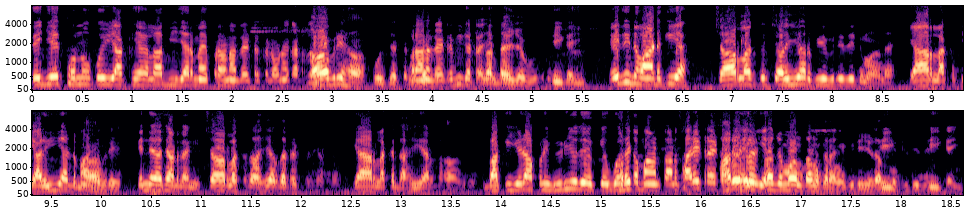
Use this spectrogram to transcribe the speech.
ਤੇ ਜੇ ਤੁਹਾਨੂੰ ਕੋਈ ਆਖੇ ਅਗਲਾ ਵੀ ਯਾਰ ਮੈਂ ਪੁਰਾਣਾ ਟਰੈਕਟਰ ਕਟਾਉਣਾ ਕੱਟ ਲਵਾਂ ਹਾਂ ਵੀਰੇ ਹਾਂ ਕੋਈ ਚੱਕਰ ਪੁਰਾਣਾ ਨਹੀਂ ਟਰੈਕਟਰ ਵੀ ਕੱਟਾ ਜਾਊਗਾ। ਕੱਟਿਆ ਜਾਊਗਾ ਠੀਕ ਹੈ ਜੀ। ਇਹਦੀ ਡਿਮਾਂਡ ਕੀ ਆ? 4 ਲੱਖ ਤੇ 40000 ਰੁਪਏ ਵੀਰੇ ਦੀ ਡਿਮਾਂਡ ਹੈ। 4 ਲੱਖ 40 ਹਜ਼ਾਰ ਹਾਂ ਡਿਮਾਂਡ ਵੀਰੇ। ਕਿੰਨੇ ਦਾ ਛੱਡ ਦਾਂਗੇ? 4 ਲੱਖ 10000 ਦਾ ਟਰੈਕਟਰ ਛੱਡ ਦਾਂਗੇ। 4 ਲੱਖ 10 ਹਜ਼ਾਰ ਦਾ। ਹਾਂ ਵੀਰੇ। ਬਾਕੀ ਜਿਹੜਾ ਆਪਣੀ ਵੀਡੀਓ ਦੇਖ ਕੇ ਆਊਗਾ ਤਾਂ ਮਾਨਤਾਨ ਸਾਰੇ ਟਰੈਕਟਰ ਸਾਰੇ। ਟਰੈਕਟਰਾਂ ਚ ਮਾਨਤਾਨ ਕਰਾਂਗੇ ਵੀਰੇ ਜਿਹੜਾ ਆਪਣੀ ਵੀਡੀਓ ਦੇ ਠੀਕ ਹੈ ਜੀ।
